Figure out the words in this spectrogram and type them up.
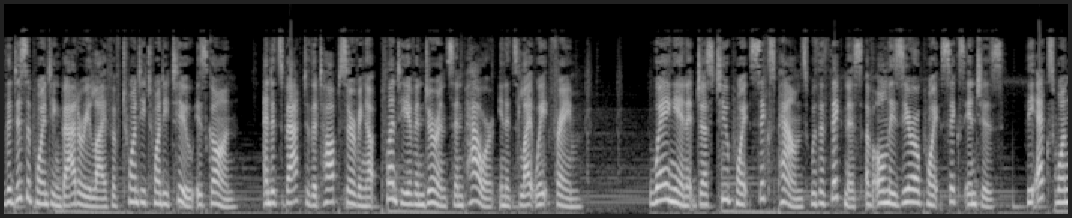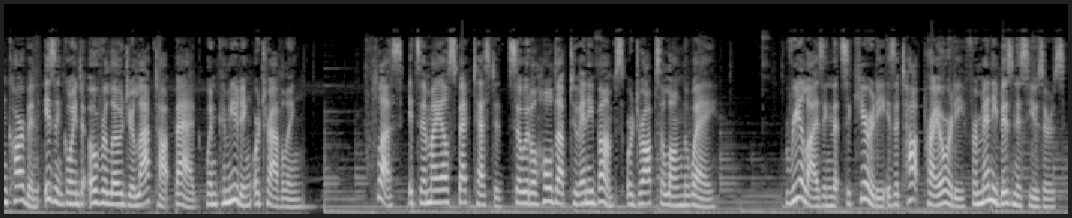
The disappointing battery life of 2022 is gone, and it's back to the top serving up plenty of endurance and power in its lightweight frame. Weighing in at just 2.6 pounds with a thickness of only 0.6 inches, the X1 Carbon isn't going to overload your laptop bag when commuting or traveling. Plus, it's MIL spec tested so it'll hold up to any bumps or drops along the way. Realizing that security is a top priority for many business users,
